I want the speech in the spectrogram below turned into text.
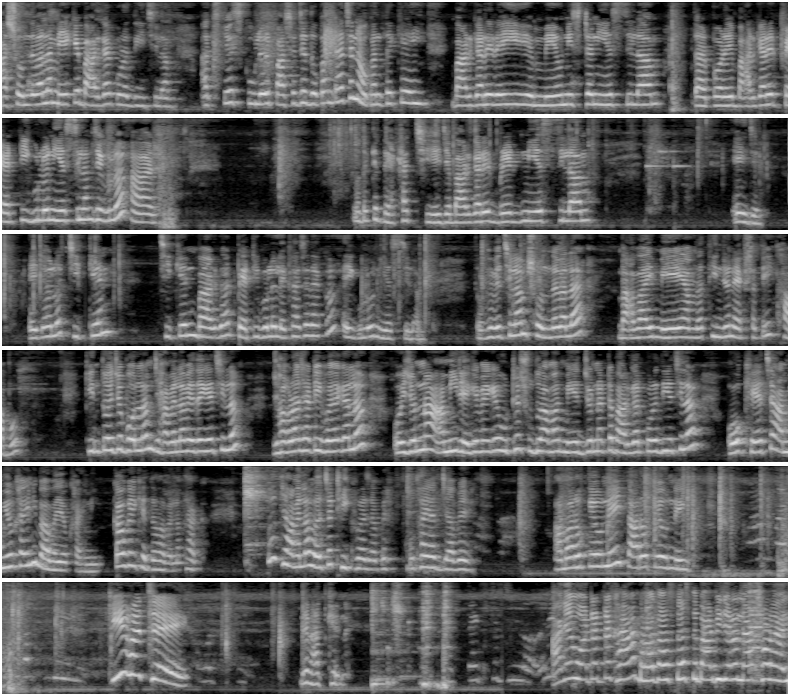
আর সন্ধেবেলা মেয়েকে বার্গার করে দিয়েছিলাম। আজকে স্কুলের পাশে যে দোকানটা আছে না, ওখান থেকে এই বার্গারের এই মেয়োনিসটা নিয়ে এসেছিলাম। তারপরে বার্গারের প্যাটিগুলো নিয়ে এসেছিলাম যেগুলো, আর ওদেরকে দেখাচ্ছি, এই যে বার্গারের ব্রেড নিয়ে এসেছিলাম। এই যে, এইটা হলো চিকেন চিকেন বার্গার প্যাটি বলে লেখা আছে, দেখো, এইগুলো নিয়ে এসেছিলাম। তো ভেবেছিলাম সন্ধ্যেবেলা বাবাই মেয়ে, আমরা তিনজন একসাথেই খাব। কিন্তু ওই যে বললাম, ঝামেলা বেঁধে গেছিল, ঝগড়াঝাটি হয়ে গেল, ওই জন্য আমি রেগে মেগে উঠে শুধু আমার মেয়ের জন্য একটা বার্গার করে দিয়েছিলাম। ও খেয়েছে, আমিও খাইনি, বাবাইও খাইনি কাউকেই খেতে হবে না, থাক। তো ঝামেলা হয়েছে, ঠিক হয়ে যাবে। কোথায় আর যাবে? আমারও কেউ নেই, তারও কেউ নেই। কি হয়েছে? ভাত খেয়ে আগে ওয়াটারটা খা, ভাত আস্তে আস্তে পারবি যেন না ছড়াই।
